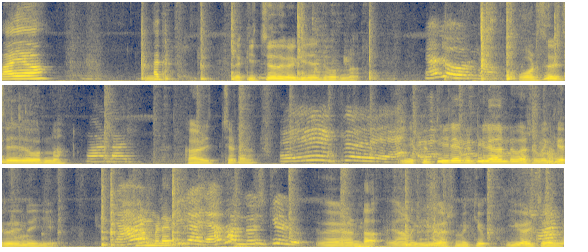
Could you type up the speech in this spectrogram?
വായോ. അത് ഞാൻ കഴിക്കും ഞാൻ ചോറിന. ഞാൻ ചോറിനോ. ഓട്സ് കഴിച്ച ഞാൻ ചോറിന? വേണ്ട. കഴിച്ചടാ. ഇനി കിട്ടിയില്ല കിട്ടിയില്ല കണ്ട് വിഷമിക്കരുത് നെയ്യ് ഞാൻ വിളിക്കില്ല, ഞാൻ സന്തോഷിക്കുള്ളൂ. വേണ്ട ഞാൻ ഈ വിഷമിക്കും. ഈ സന്തോഷിക്കും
